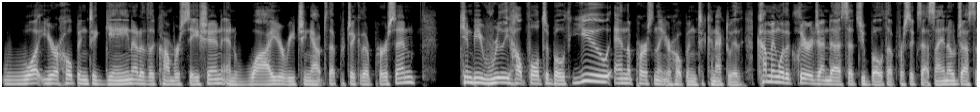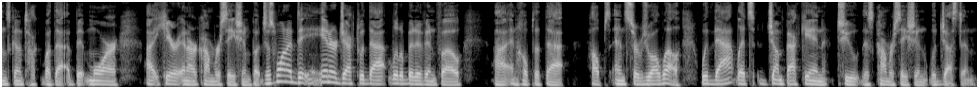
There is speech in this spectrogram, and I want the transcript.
what you're hoping to gain out of the conversation and why you're reaching out to that particular person can be really helpful to both you and the person that you're hoping to connect with. Coming with a clear agenda sets you both up for success. I know Justin's going to talk about that a bit more uh, here in our conversation, but just wanted to interject with that little bit of info uh, and hope that that helps and serves you all well. With that, let's jump back in to this conversation with Justin.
